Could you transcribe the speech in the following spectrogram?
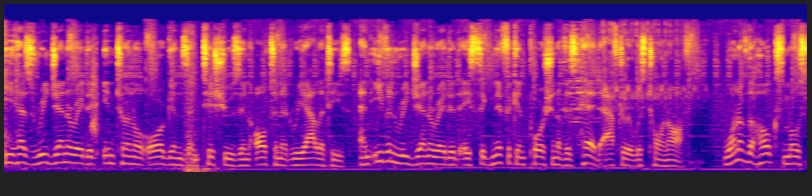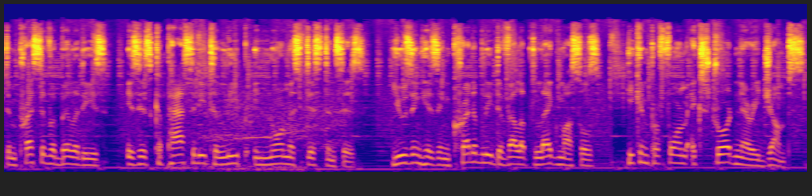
He has regenerated internal organs and tissues in alternate realities, and even regenerated a significant portion of his head after it was torn off. One of the Hulk's most impressive abilities is his capacity to leap enormous distances. Using his incredibly developed leg muscles, he can perform extraordinary jumps.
